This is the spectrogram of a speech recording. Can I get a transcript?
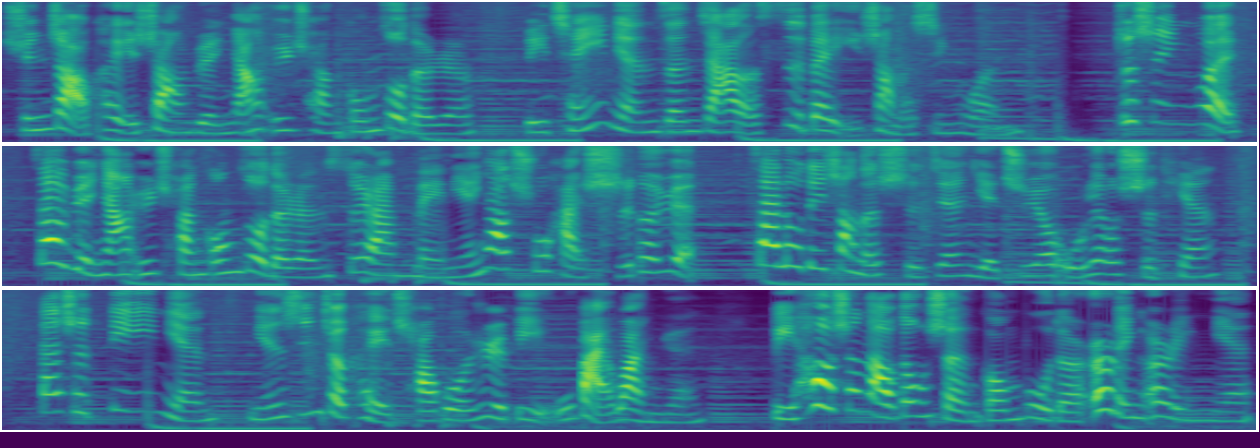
寻找可以上远洋渔船工作的人，比前一年增加了四倍以上的新闻。这是因为在远洋渔船工作的人，虽然每年要出海十个月，在陆地上的时间也只有五六十天，但是第一年年薪就可以超过日币五百万元，比厚生劳动省公布的二零二零年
